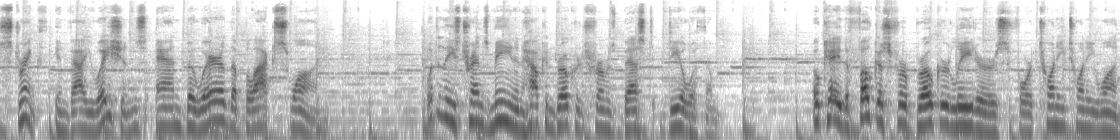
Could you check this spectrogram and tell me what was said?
strength in valuations and beware the black swan. What do these trends mean and how can brokerage firms best deal with them? Okay, the focus for broker leaders for 2021.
